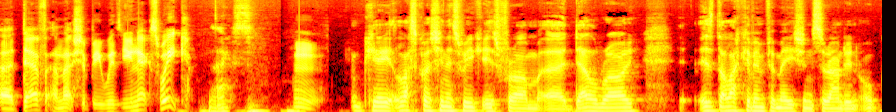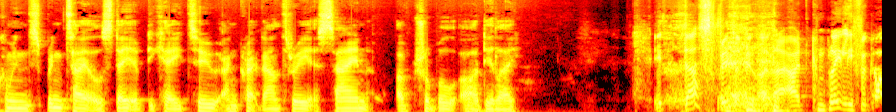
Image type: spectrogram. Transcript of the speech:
uh, dev, and that should be with you next week. nice. Hmm. Okay, last question this week is from uh, Delroy. Is the lack of information surrounding upcoming spring titles State of Decay 2 and Crackdown 3 a sign of trouble or delay? It does feel a bit like that. I'd completely forgotten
